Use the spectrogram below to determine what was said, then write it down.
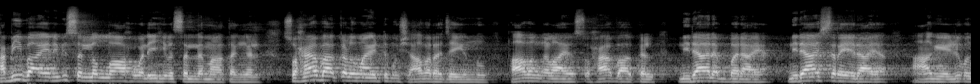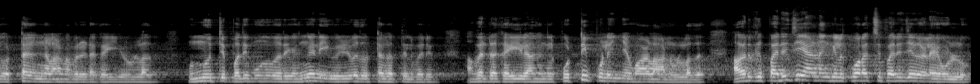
ഹബീബായ നബി സല്ലാഹു അലഹി വസല്ലമ തങ്ങൾ സുഹാബാക്കളുമായിട്ട് മുഷാവറ ചെയ്യുന്നു. പാവങ്ങളായ സുഹാബാക്കൾ നിരാലംബരായ നിരാശ്രയരായ ആകെ എഴുപത് ഒട്ടകങ്ങളാണ് അവരുടെ കയ്യിലുള്ളത്. മുന്നൂറ്റി പതിമൂന്ന് പേർ എങ്ങനെ ഈ എഴുപത് ഒട്ടകത്തിൽ വരും? അവരുടെ കയ്യിലാണെങ്കിൽ പൊട്ടിപ്പൊളിഞ്ഞ വാളാണുള്ളത്. അവർക്ക് പരിചയമാണെങ്കിൽ കുറച്ച് പരിചയകളെ ഉള്ളൂ.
